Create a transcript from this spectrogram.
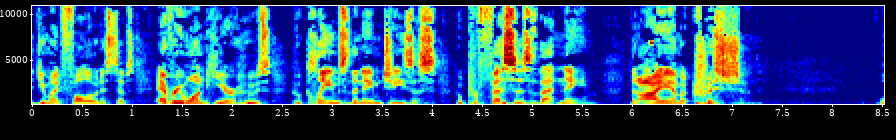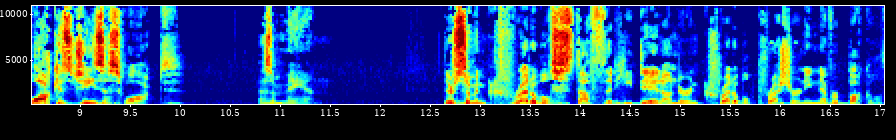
that you might follow in his steps. Everyone here who's, who claims the name Jesus, who professes that name, that I am a Christian, walk as Jesus walked, as a man. There's some incredible stuff that he did under incredible pressure and he never buckled.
